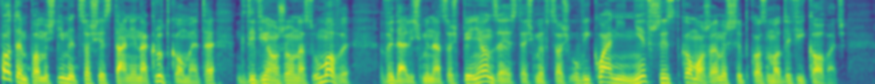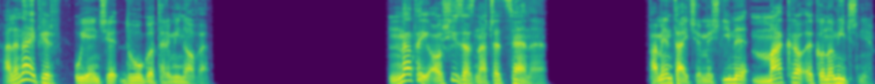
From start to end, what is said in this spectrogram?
Potem pomyślimy, co się stanie na krótką metę, gdy wiążą nas umowy. Wydaliśmy na coś pieniądze, jesteśmy w coś uwikłani, nie wszystko możemy szybko zmodyfikować. Ale najpierw ujęcie długoterminowe. Na tej osi zaznaczę cenę. Pamiętajcie, myślimy makroekonomicznie.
